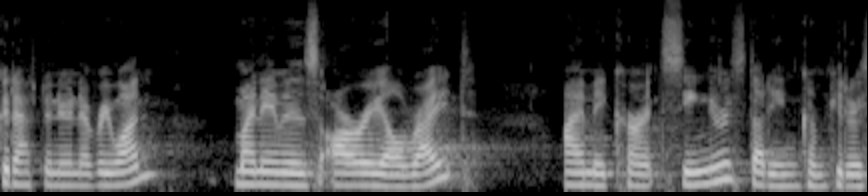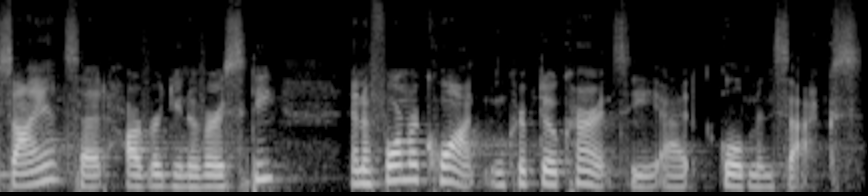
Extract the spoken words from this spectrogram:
Good afternoon, everyone. My name is Ariel Wright. I'm a current senior studying computer science at Harvard University and a former quant in cryptocurrency at Goldman Sachs.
